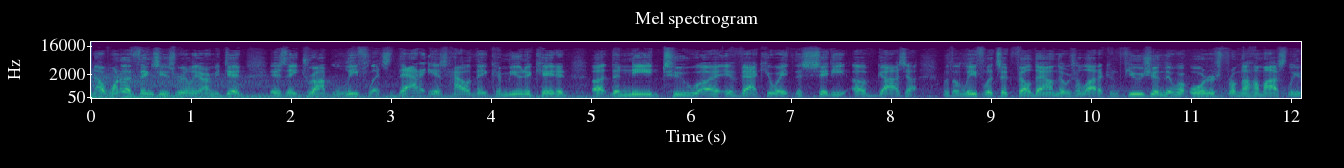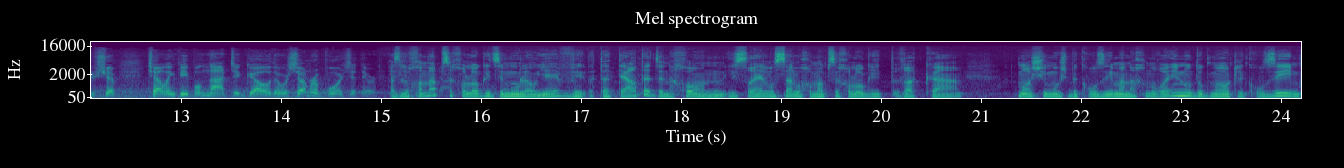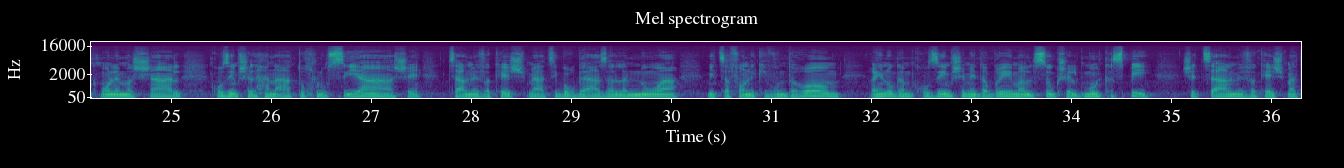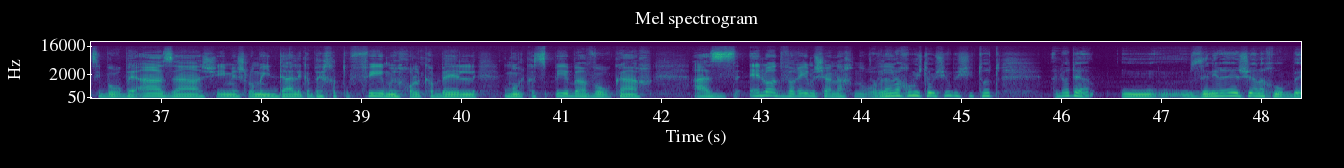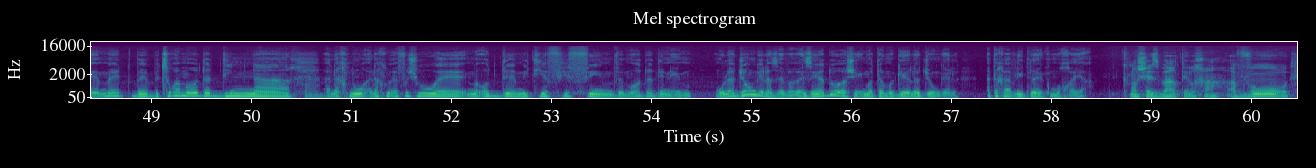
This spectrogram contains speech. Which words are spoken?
Now, one of the things the Israeli army did is they dropped leaflets. That is how they communicated uh, the need to uh, evacuate the city of Gaza. With the leaflets that fell down, there was a lot of confusion. There were orders from the Hamas leadership telling people not to go. There were some reports that they were... אז לוחמה פסיכולוגית זה מול האויב, ואתה תיארת את זה נכון, ישראל עושה לוחמה פסיכולוגית רכה. כמו השימוש בכרוזים, אנחנו ראינו דוגמאות לכרוזים, כמו למשל כרוזים של הנעת אוכלוסייה, שצה"ל מבקש מהציבור בעזה לנוע מצפון לכיוון דרום. ראינו גם כרוזים שמדברים על סוג של גמול כספי, שצה"ל מבקש מהציבור בעזה, שאם יש לו מידע לגבי חטופים, הוא יכול לקבל גמול כספי בעבור כך. אז אלו הדברים שאנחנו רואים. אבל אנחנו משתמשים בשיטות, אני לא יודע, זה נראה שאנחנו באמת בצורה מאוד עדינה, נכון. אנחנו, אנחנו איפשהו אה, מאוד אה, מתייפייפים ומאוד עדינים מול הג'ונגל הזה, והרי זה ידוע שאם אתה מגיע לג'ונגל, אתה חייב להתנהג כמו חיה. כמו שהסברתי לך, עבור,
